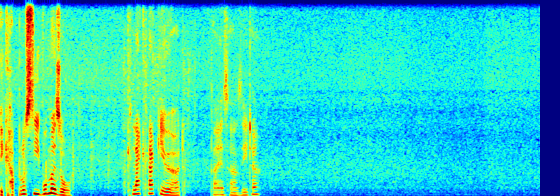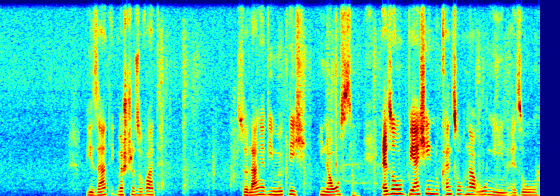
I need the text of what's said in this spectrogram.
Ich hab bloß die Wumme so. Klack, klack gehört. Da ist er, seht ihr? Wie gesagt, ich möchte sowas so lange wie möglich hinausziehen. Also, Bärchen, du kannst auch nach oben gehen. Also,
